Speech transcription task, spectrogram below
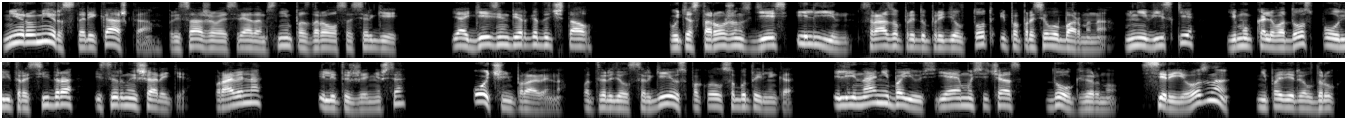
«Миру мир, старикашка!» Присаживаясь рядом с ним, поздоровался Сергей. «Я Гейзенберга дочитал». «Будь осторожен, здесь Ильин», — сразу предупредил тот и попросил у бармена. «Мне виски, ему кальвадос, пол-литра сидра и сырные шарики. Правильно? Или ты женишься?» «Очень правильно», — подтвердил Сергей и успокоил собутыльника. «Ильина не боюсь, я ему сейчас долг верну». «Серьезно?» — не поверил друг.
